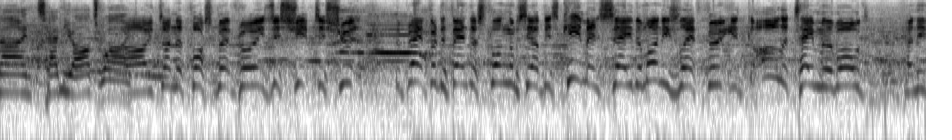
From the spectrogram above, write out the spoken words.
nine, ten yards wide. Oh, he's done the first bit bro. He's just shaped to shoot. The Brentford defender flung himself. He came inside him on his left foot. He's got all the time in the world, and he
